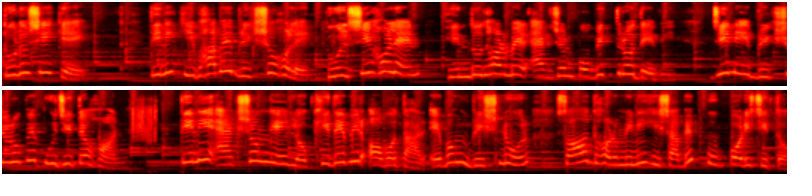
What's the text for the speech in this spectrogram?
তুলসী কে? তিনি কীভাবে বৃক্ষ হলেন? তুলসী হলেন হিন্দু ধর্মের একজন পবিত্র দেবী, যিনি বৃক্ষরূপে পূজিত হন। তিনি একসঙ্গে লক্ষ্মী দেবীর অবতার এবং বিষ্ণুর সহধর্মিণী হিসাবে পরিচিত।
